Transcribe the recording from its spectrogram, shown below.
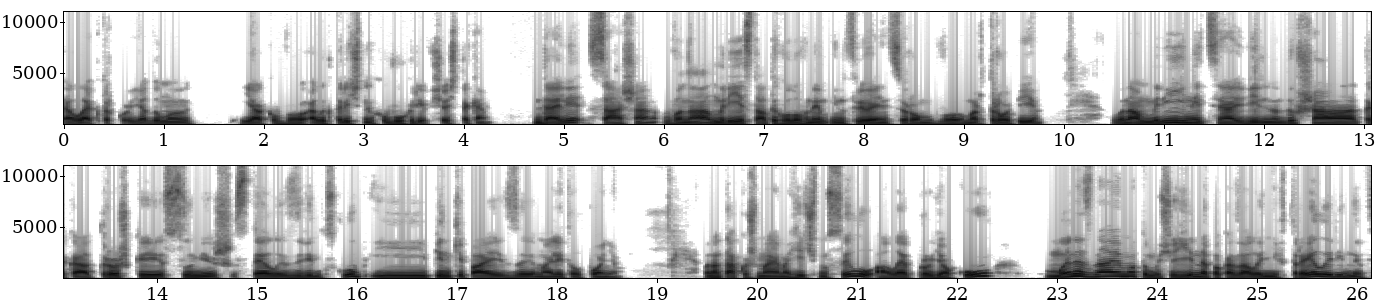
електрикою. Я думаю, як в електричних вугрів, щось таке. Далі Саша вона мріє стати головним інфлюенсером в Мартропії. Вона мрійниця, вільна душа, така трошки суміш стели з Wings Club і Пінкі Пай з My Little Pony. Вона також має магічну силу, але про яку ми не знаємо, тому що її не показали ні в трейлері, ні в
